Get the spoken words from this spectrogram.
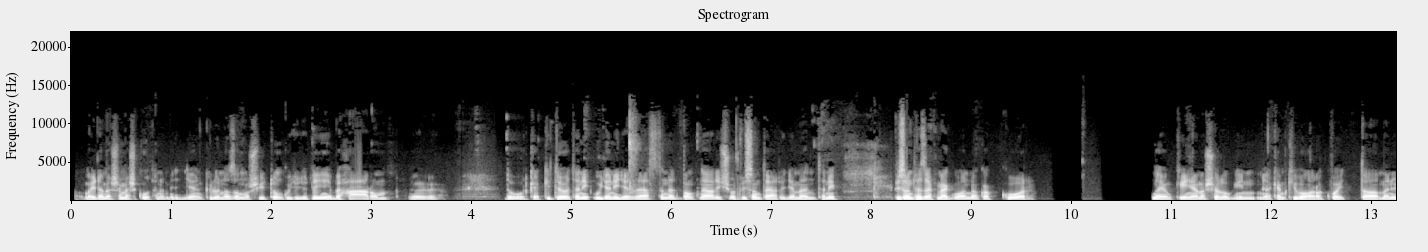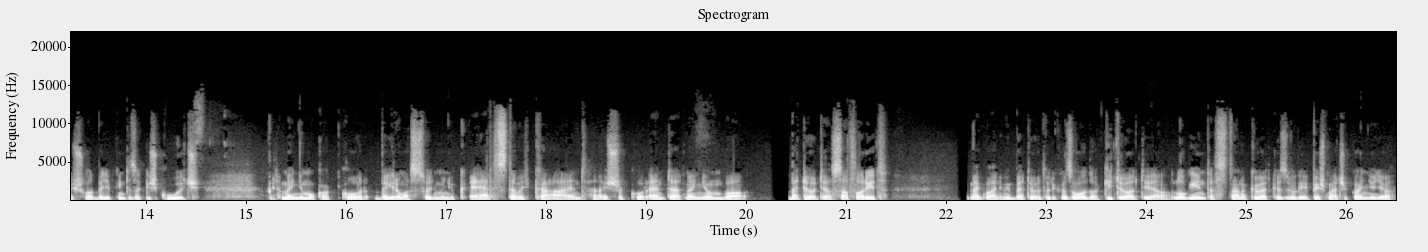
vagy nem SMS kód, hanem egy ilyen külön azonosítónk, úgyhogy lényegében három dolgot kell kitölteni, ugyanígy ez a banknál is, ott viszont el tudja menteni. Viszont ha ezek megvannak, akkor nagyon kényelmes a login, nekem ki van rakva itt a menüsorban egyébként ez a kis kulcs, hogyha megnyomok, akkor beírom azt, hogy mondjuk Erste vagy K, H, és akkor Enter-t megnyomva betölti a Safari-t, megvárni, míg betöltődik az oldal, kitölti a logint, aztán a következő lépés már csak annyi, hogy a,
